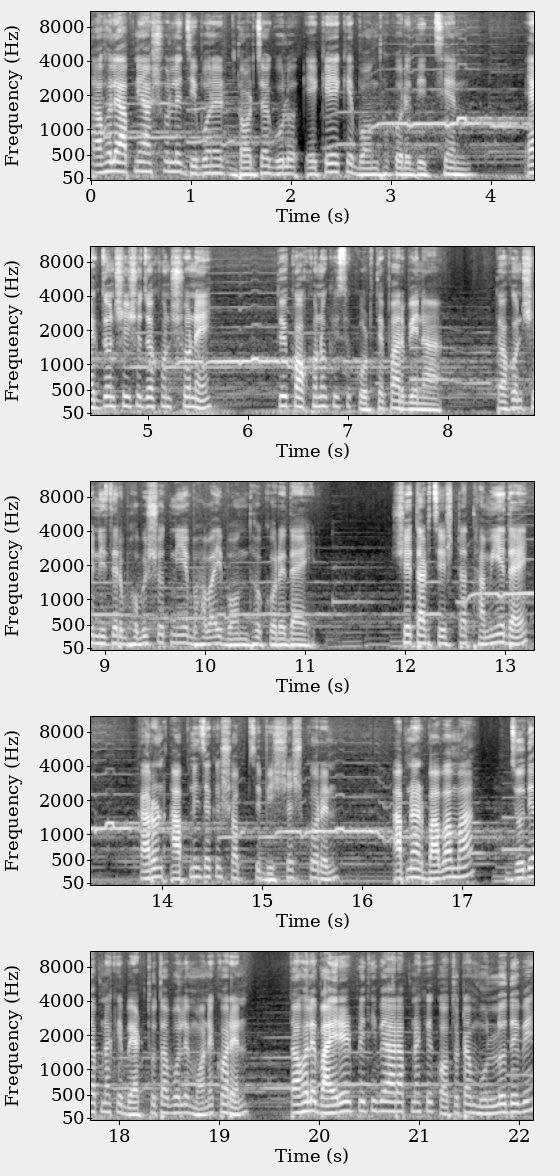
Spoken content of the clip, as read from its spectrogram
তাহলে আপনি আসলে জীবনের দরজাগুলো একে একে বন্ধ করে দিচ্ছেন। একজন শিশু যখন শোনে, তুই কখনো কিছু করতে পারবি না, তখন সে নিজের ভবিষ্যৎ নিয়ে ভাবাই বন্ধ করে দেয়। সে তার চেষ্টা থামিয়ে দেয়, কারণ আপনি যাকে সবচেয়ে বিশ্বাস করেন আপনার বাবা মা যদি আপনাকে ব্যর্থতা বলে মনে করেন, তাহলে বাইরের পৃথিবী আর আপনাকে কতটা মূল্য দেবে?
